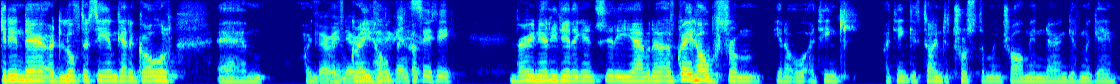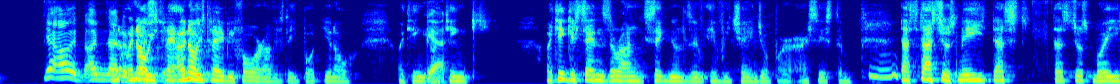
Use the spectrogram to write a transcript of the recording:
get in there. I'd love to see him get a goal. Um, very nearly great did hopes. against City. Very nearly did against City, yeah. But I have great hopes from you know. I think I think it's time to trust him and throw him in there and give him a game. Yeah, I, I'm I not. know, I know he's played. I know he's played before, obviously, but you know, I think I think I think it sends the wrong signals if, if we change up our, our system. Mm. That's that's just me. That's that's just my.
